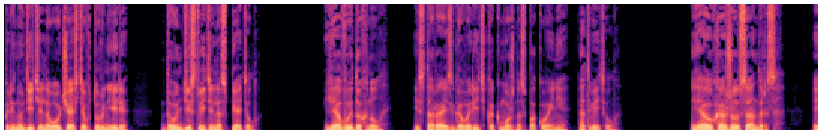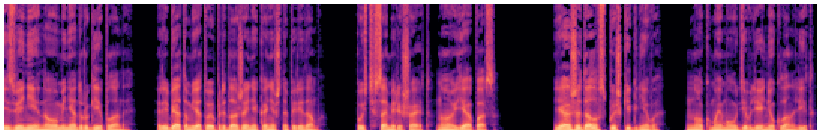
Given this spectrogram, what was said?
принудительного участия в турнире, да он действительно спятил. Я выдохнул и, стараясь говорить как можно спокойнее, ответил. «Я ухожу, Сандерс. Извини, но у меня другие планы. Ребятам я твое предложение, конечно, передам. Пусть сами решают, но я пас». Я ожидал вспышки гнева, но, к моему удивлению, клан Лид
